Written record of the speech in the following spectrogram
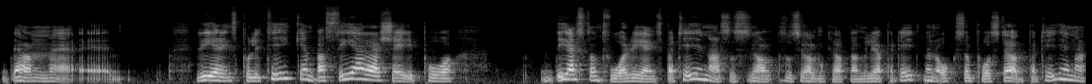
den eh, regeringspolitiken baserar sig på dels de två regeringspartierna, alltså Socialdemokraterna och Miljöpartiet, men också på stödpartierna,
